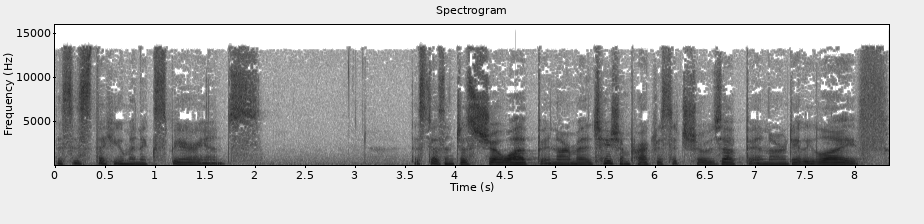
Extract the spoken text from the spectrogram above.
This is the human experience. This doesn't just show up in our meditation practice, it shows up in our daily life.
